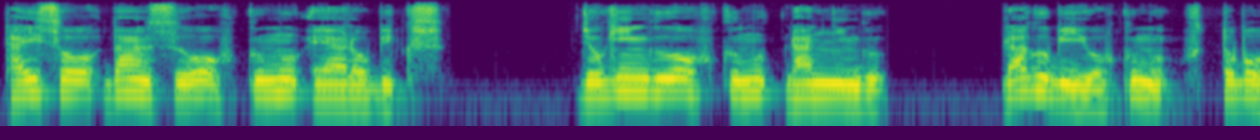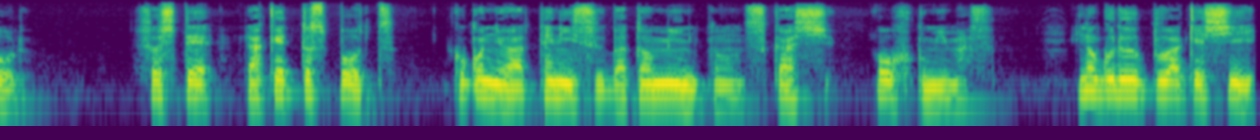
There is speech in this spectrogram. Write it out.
体操、ダンスを含むエアロビクス、ジョギングを含むランニング、ラグビーを含むフットボール、そしてラケットスポーツ、ここにはテニス、バドミントン、スカッシュを含みます。のグループ分けし、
